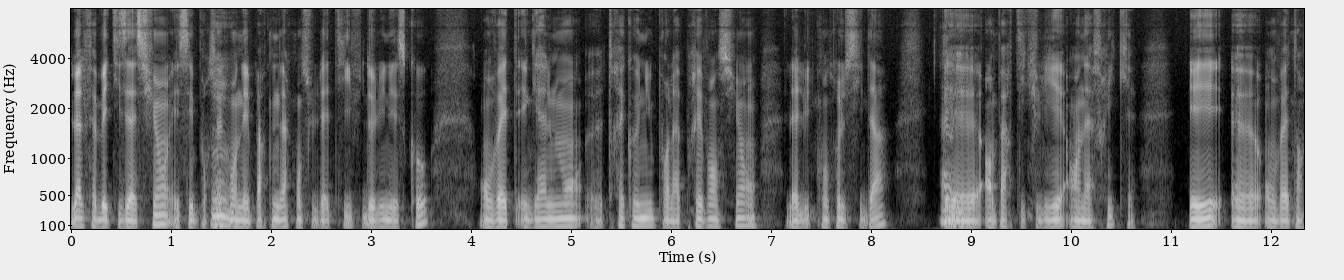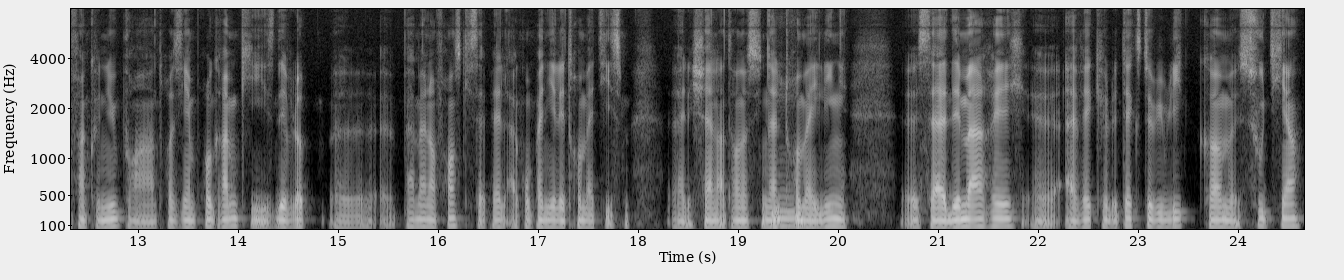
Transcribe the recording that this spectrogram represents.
l'alphabétisation et c'est pour ça mm. qu'on est partenaire consultatif de l'UNESCO. On va être également euh, très connu pour la prévention, la lutte contre le sida, ah en particulier en Afrique. Et on va être enfin connu pour un troisième programme qui se développe pas mal en France qui s'appelle Accompagner les traumatismes à l'échelle internationale, mmh. Trauma Healing. Ça a démarré avec le texte biblique comme soutien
